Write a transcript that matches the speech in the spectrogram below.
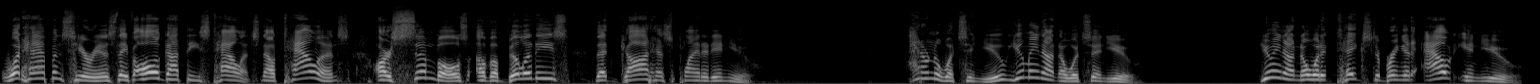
what happens here is they've all got these talents. Now, talents are symbols of abilities that God has planted in you. I don't know what's in you. You may not know what's in you. You may not know what it takes to bring it out in you.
